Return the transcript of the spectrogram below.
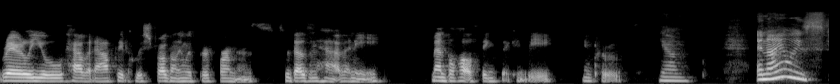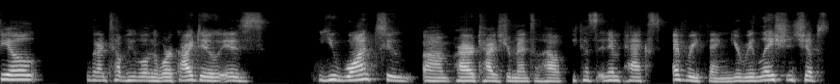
rarely you'll have an athlete who is struggling with performance who doesn't have any mental health things that can be improved. Yeah. And i always feel what i tell people in the work i do is you want to um, prioritize your mental health because it impacts everything your relationships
